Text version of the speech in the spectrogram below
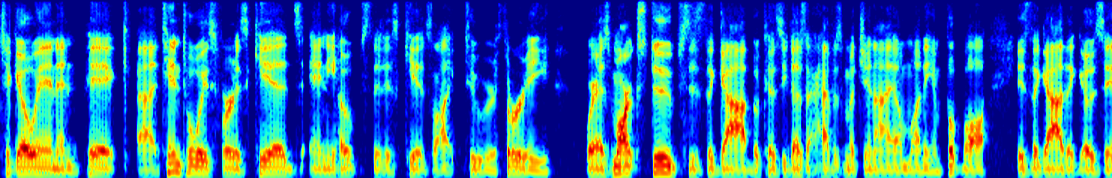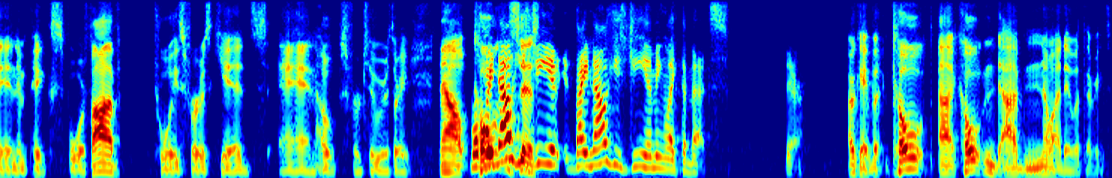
to go in and pick uh, ten toys for his kids, and he hopes that his kids like two or three. Whereas Mark Stoops is the guy because he doesn't have as much NIL money in football. Is the guy that goes in and picks four or five toys for his kids and hopes for two or three. Now, well by now says, he's GM, by now he's GMing like the Mets. There. Okay, but Colt, uh, Colton, I have no idea what that means.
